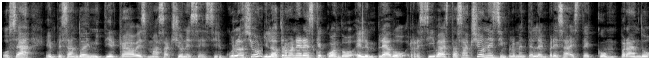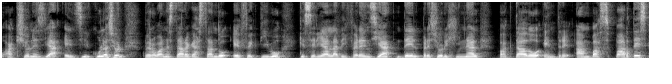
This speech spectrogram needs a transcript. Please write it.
o sea, empezando a emitir cada vez más acciones en circulación. Y la otra manera es que cuando el empleado reciba estas acciones, simplemente le empresa esté comprando acciones ya en circulación, pero van a estar gastando efectivo, que sería la diferencia del precio original pactado entre ambas partes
